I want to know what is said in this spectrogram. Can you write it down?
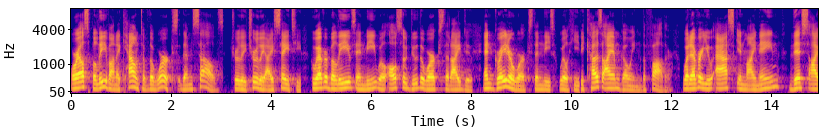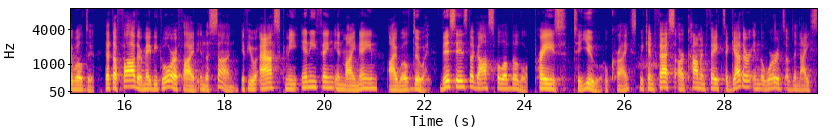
Or else believe on account of the works themselves. Truly, truly, I say to you, whoever believes in me will also do the works that I do, and greater works than these will he, because I am going to the Father. Whatever you ask in my name, this I will do, that the Father may be glorified in the Son. If you ask me anything in my name, I will do it. This is the gospel of the Lord. Praise to you, O Christ. We confess our common faith together in the words of the Nicene.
